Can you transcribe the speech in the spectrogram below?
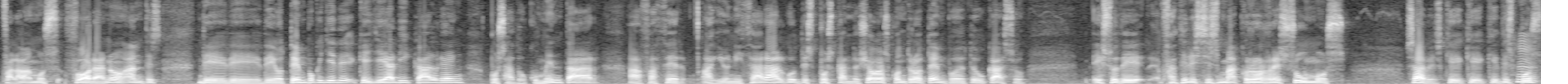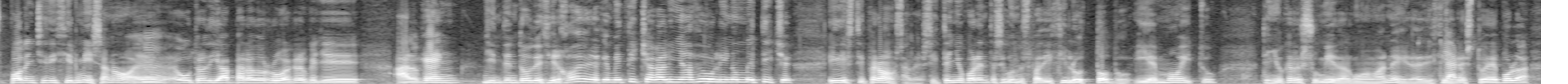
falábamos fora, no, antes de, de, de o tempo que lle, que lle adica alguén pois a documentar, a facer, a guionizar algo, despois cando xogas contra o tempo do teu caso, eso de facer eses macro resumos sabes, que, que, que despois mm. poden che dicir misa, no? Mm. Eh, hmm. outro día para do Rúa creo que lle alguén e intentou dicir, joder, que metiche a galiña azul e non metiche, e diste, pero vamos a ver, se si teño 40 segundos para dicilo todo e é moito, teño que resumir de alguma maneira, é dicir, claro. isto é pola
